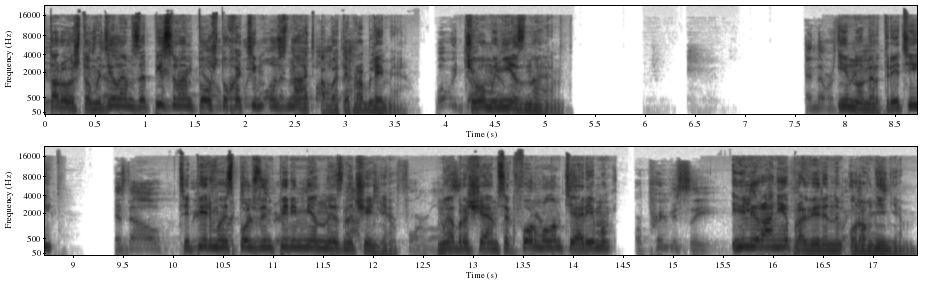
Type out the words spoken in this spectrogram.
Второе, что мы делаем, записываем то, что хотим узнать об этой проблеме, чего мы не знаем. И номер третий. Теперь мы используем переменные значения. Мы обращаемся к формулам, теоремам или ранее проверенным уравнениям.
